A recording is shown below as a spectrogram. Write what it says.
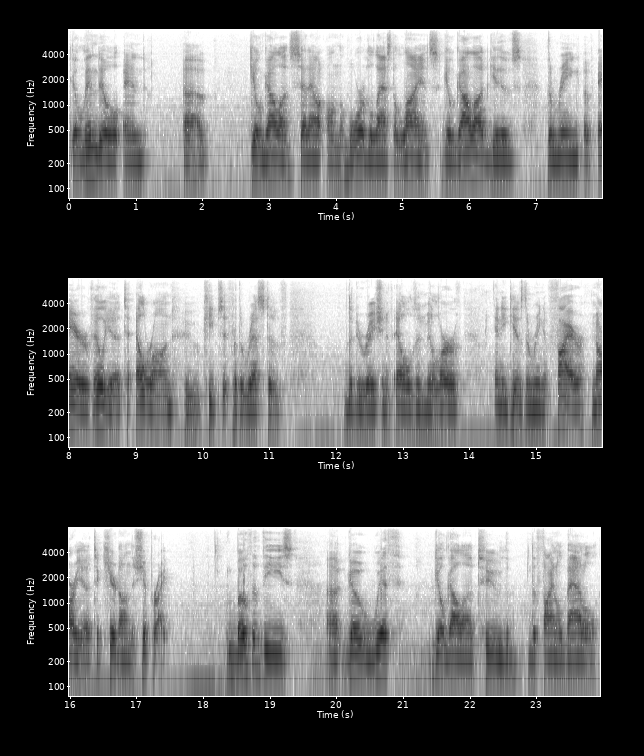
Elendil and uh, Gil-galad set out on the War of the Last Alliance, Gil-galad gives the Ring of Air, Vilya, to Elrond, who keeps it for the rest of the duration of Elves in Middle Earth, and he gives the Ring of Fire, Narya, to Círdan the Shipwright. Both of these uh, go with Gil-galad to the, the final battle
